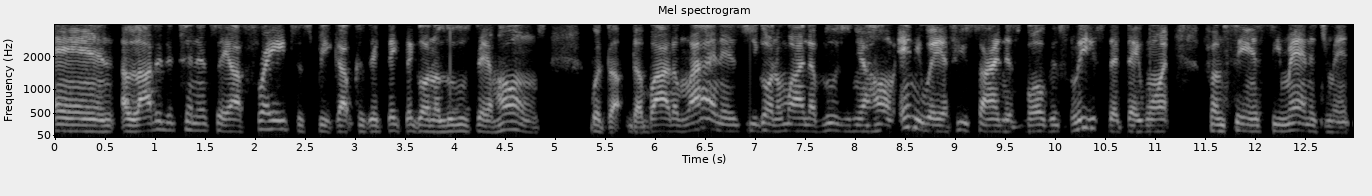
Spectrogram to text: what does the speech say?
And a lot of the tenants, they are afraid to speak up because they think they're gonna lose their homes. But the, the bottom line is you're gonna wind up losing your home anyway if you sign this bogus lease that they want from CNC Management,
